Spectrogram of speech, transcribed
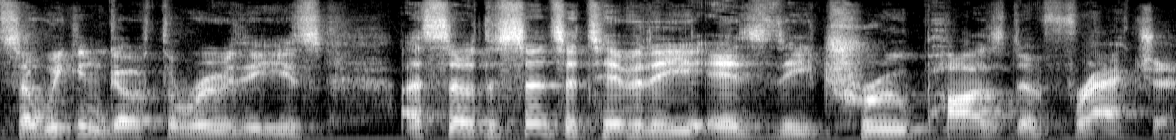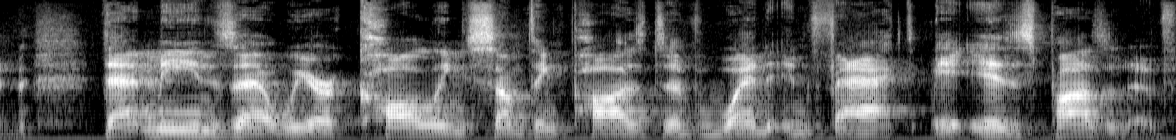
so we can go through these. Uh, so the sensitivity is the true positive fraction. That means that we are calling something positive when in fact it is positive.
